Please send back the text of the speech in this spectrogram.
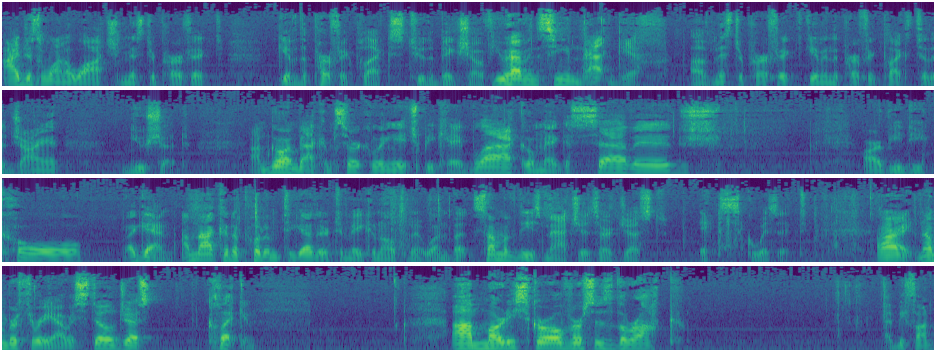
I just want to watch Mr. Perfect give the perfect plex to The Big Show. If you haven't seen that gif of Mr. Perfect giving the perfect plex to the Giant, you should. I'm going back, I'm circling HBK Black, Omega Savage, RVD Cole, again, I'm not going to put them together to make an ultimate one, but some of these matches are just exquisite. All right, number three. I was still just clicking. Um, Marty Scurll versus The Rock. That'd be fun.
